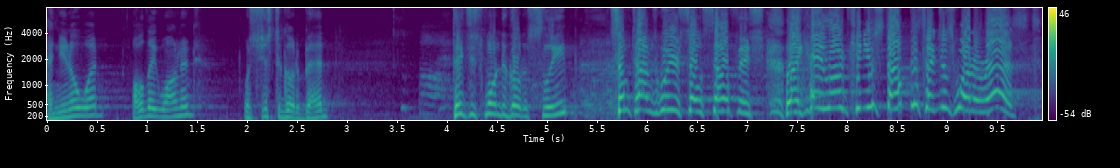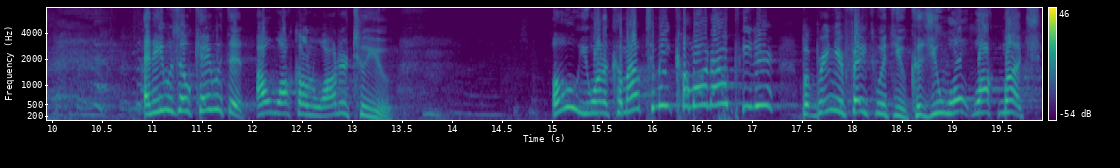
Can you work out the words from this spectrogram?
And you know what? All they wanted was just to go to bed. They just wanted to go to sleep. Sometimes we're so selfish, like, hey, Lord, can you stop this? I just want to rest. And he was okay with it. I'll walk on water to you. Oh, you want to come out to me? Come on out, Peter. But bring your faith with you because you won't walk much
